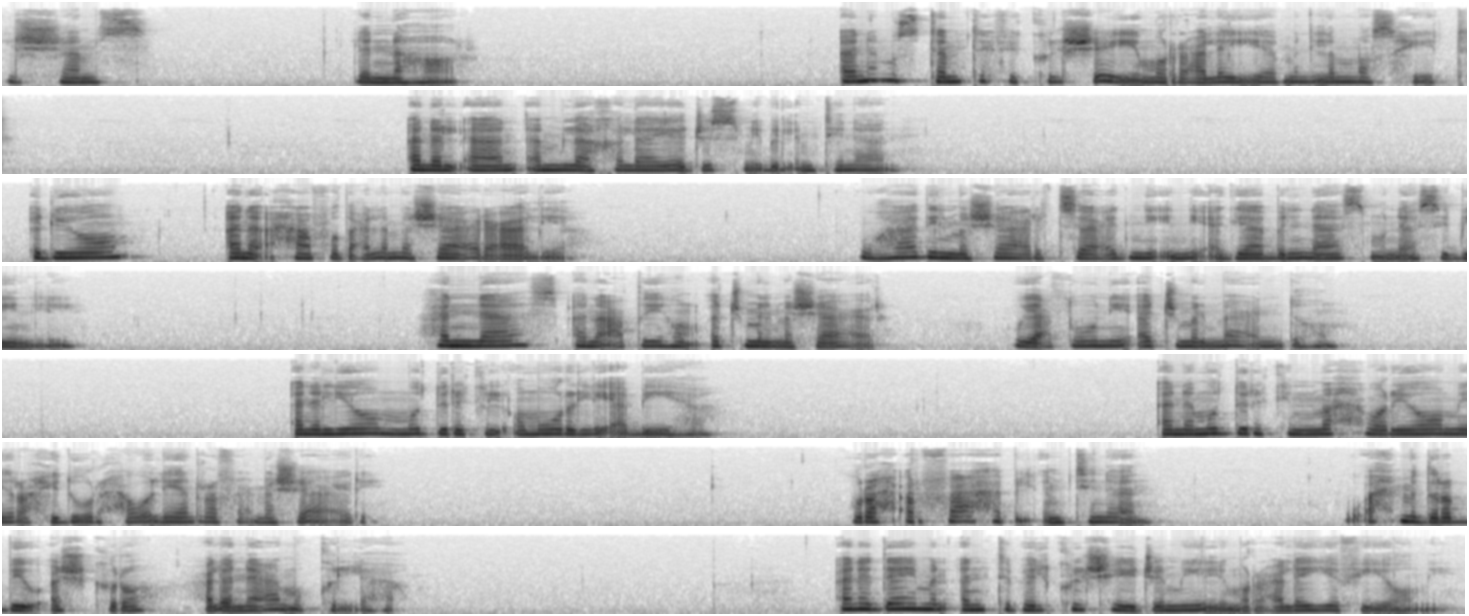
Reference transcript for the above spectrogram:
للشمس للنهار. أنا مستمتع في كل شيء يمر علي من لما صحيت. أنا الآن أملأ خلايا جسمي بالامتنان. اليوم أنا أحافظ على مشاعر عالية وهذه المشاعر تساعدني إني أقابل ناس مناسبين لي. هالناس أنا أعطيهم أجمل مشاعر. ويعطوني أجمل ما عندهم. أنا اليوم مدرك الأمور اللي أبيها. أنا مدرك إن محور يومي راح يدور حوالين رفع مشاعري. وراح أرفعها بالامتنان. وأحمد ربي وأشكره على نعمه كلها. أنا دايما أنتبه لكل شيء جميل يمر علي في يومي.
